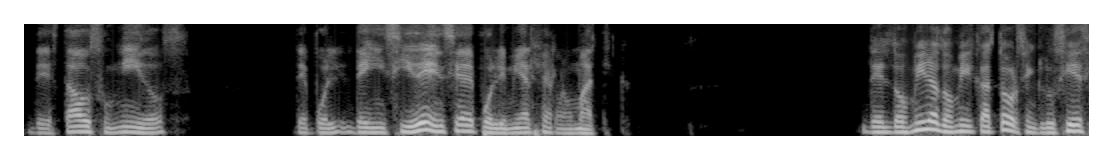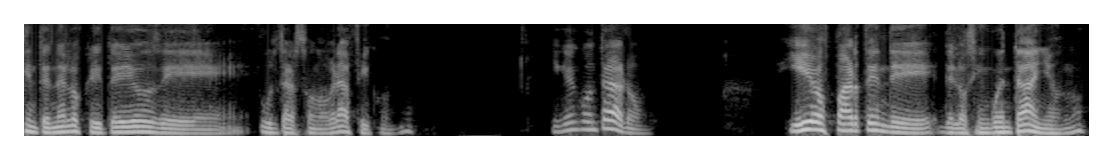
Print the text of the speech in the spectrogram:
de Estados Unidos de, incidencia de polimialgia reumática. Del 2000 a 2014, inclusive sin tener los criterios de ultrasonográficos. ¿Y qué encontraron? Y ellos parten de, de los 50 años, ¿no?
